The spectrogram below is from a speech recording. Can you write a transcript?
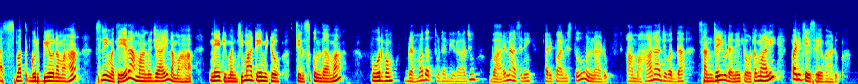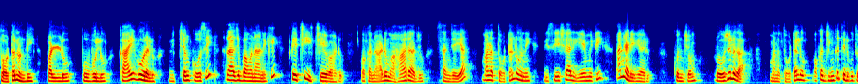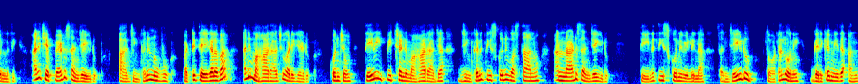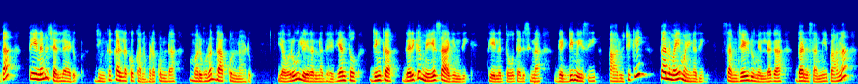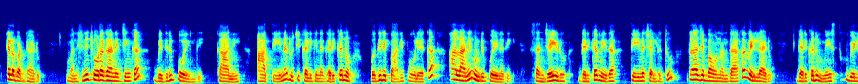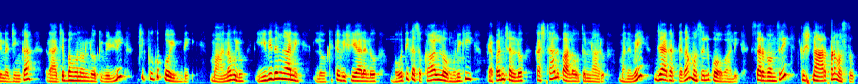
అస్మత్ గురుభ్యో నమ. శ్రీమతే రామానుజాయ నమ. నేటి మంచి మాట ఏమిటో తెలుసుకుందామా? పూర్వం బ్రహ్మదత్తుడని రాజు వారణాసిని పరిపాలిస్తూ ఉన్నాడు. ఆ మహారాజు వద్ద సంజయుడనే తోటమాలి పనిచేసేవాడు. తోట నుండి పళ్ళు పువ్వులు కాయగూరలు నిత్యం కోసి రాజభవనానికి తెచ్చి ఇచ్చేవాడు. ఒకనాడు మహారాజు సంజయ మన తోటలోని విశేషాలు ఏమిటి? అని అడిగారు. కొంచెం రోజులుగా మన తోటలో ఒక జింక తిరుగుతున్నది అని చెప్పాడు సంజయుడు. ఆ జింకను నువ్వు పట్టి తేగలవా అని మహారాజు అడిగాడు. కొంచెం తేనె ఇప్పించండి మహారాజా జింకని తీసుకుని వస్తాను అన్నాడు సంజయుడు. తేనె తీసుకొని వెళ్ళిన సంజయుడు తోటలోని గరిక మీద అంతా తేనెను చల్లాడు. జింక కళ్ళకు కనబడకుండా మరుగున దాక్కున్నాడు. ఎవరూ లేరన్న ధైర్యంతో జింక గరిక మేయసాగింది. తేనెతో తడిసిన గడ్డి మేసి ఆ రుచికి తన్మయమైనది. సంజయుడు మెల్లగా దాని సమీపాన నిలబడ్డాడు. మనిషిని చూడగానే జింక బెదిరిపోయింది. కాని ఆ తేనె రుచి కలిగిన గరికను వదిలి పారిపోలేక అలానే ఉండిపోయినది. సంజయుడు గరిక మీద తేనె చల్లుతూ రాజభవనం దాకా వెళ్ళాడు. గరికను మేస్తూ వెళ్ళిన జింక రాజభవనంలోకి వెళ్ళి చిక్కుకుపోయింది. మానవులు ఈ విధంగానే లౌకిక విషయాలలో భౌతిక సుఖాల్లో మునిగి ప్రపంచంలో కష్టాలు పాలవుతున్నారు. మనమే జాగ్రత్తగా మసులుకోవాలి. సర్వం శ్రీ కృష్ణార్పణమస్తు.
